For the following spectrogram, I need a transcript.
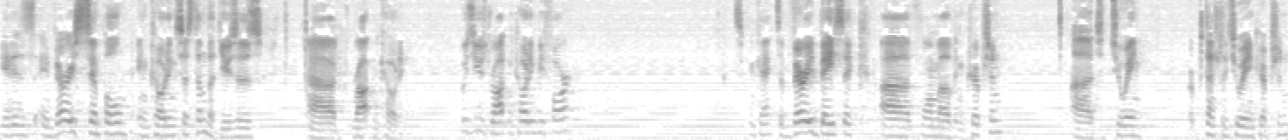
It is a very simple encoding system that uses uh, rot encoding. Who's used rot encoding before? It's, okay, it's a very basic uh, form of encryption. Uh, it's two-way or potentially two-way encryption,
